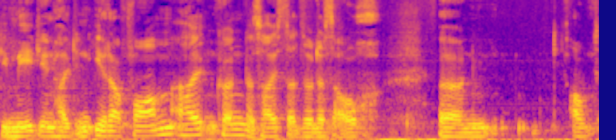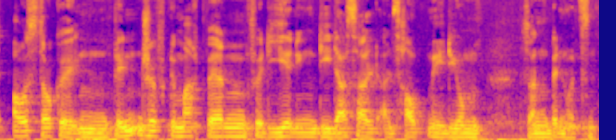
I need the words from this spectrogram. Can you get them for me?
die Medien halt in ihrer Form erhalten können. Das heißt also, dass auch äh, Ausdrucke in Blindenschrift gemacht werden für diejenigen, die das halt als Hauptmedium dann benutzen.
